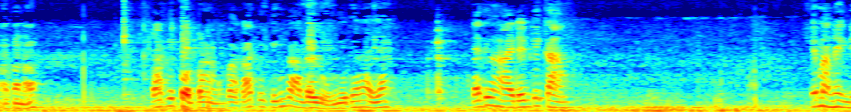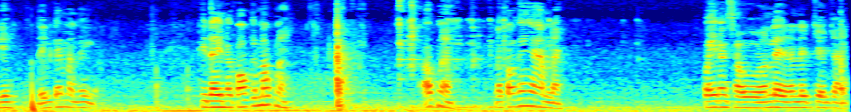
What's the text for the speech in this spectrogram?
ba con ốc. Ráp cái cột vào và ráp cái kính vào đầy đủ như thế này nhé. Cái thứ hai đến cái cam. Cái màn hình đi, đến cái màn hình. Thì đây nó có cái móc này. Ốc này, nó có cái ngàm này. Quay đằng sau nó lên lên trên chạy.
